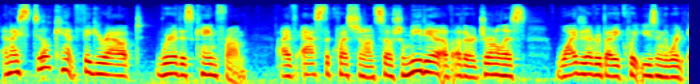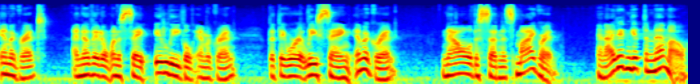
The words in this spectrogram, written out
And I still can't figure out where this came from. I've asked the question on social media of other journalists why did everybody quit using the word immigrant? I know they don't want to say illegal immigrant, but they were at least saying immigrant. Now all of a sudden it's migrant. And I didn't get the memo.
